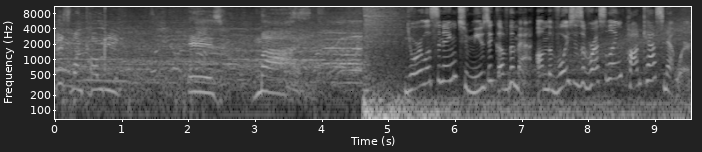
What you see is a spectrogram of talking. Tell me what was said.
this one, Cody, is mine. You're listening to Music of the Mat on the Voices of Wrestling Podcast Network.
